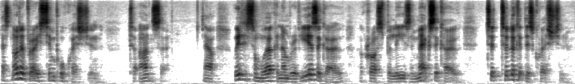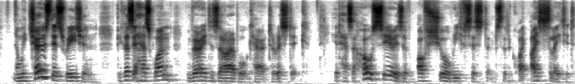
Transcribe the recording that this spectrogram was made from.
that's not a very simple question to answer. Now, we did some work a number of years ago across Belize and Mexico to, to look at this question. And we chose this region because it has one very desirable characteristic. It has a whole series of offshore reef systems that are quite isolated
